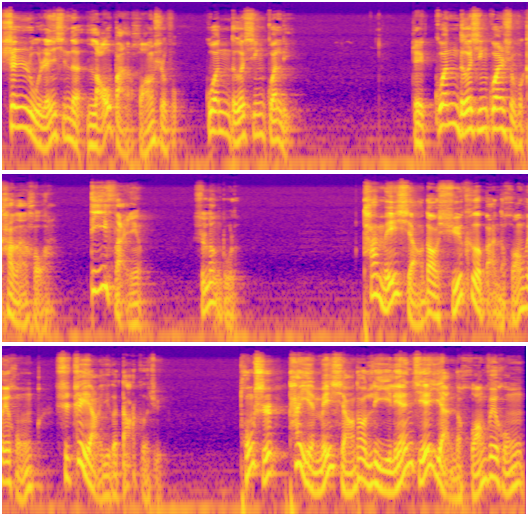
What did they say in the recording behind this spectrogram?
深入人心的老版黄师傅关德兴关礼，这关德兴关师傅看完后啊，第一反应是愣住了。他没想到徐克版的黄飞鸿是这样一个大格局，同时他也没想到李连杰演的黄飞鸿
